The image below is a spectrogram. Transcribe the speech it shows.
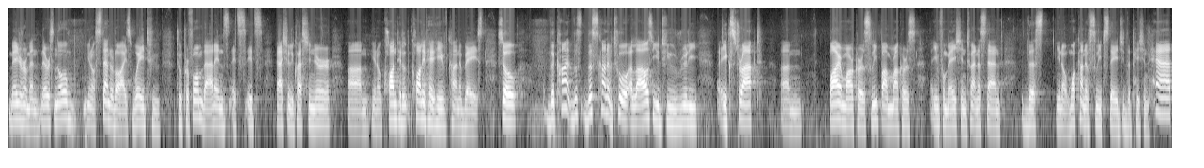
measurement, there's no you know, standardized way to, to perform that, and it's, it's actually questionnaire, um, you know, qualitative kind of based. So the kind, this, this kind of tool allows you to really extract um, biomarkers, sleep biomarkers information to understand this, you know, what kind of sleep stage the patient had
